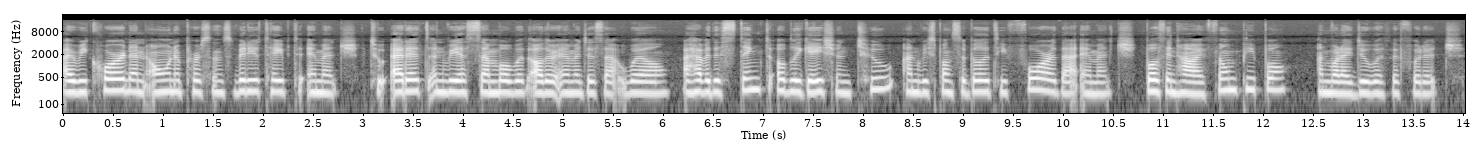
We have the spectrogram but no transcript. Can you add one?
I record and own a person's videotaped image to edit and reassemble with other images at will. I have a distinct obligation to and responsibility for that image, both in how I film people and what I do with the footage.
